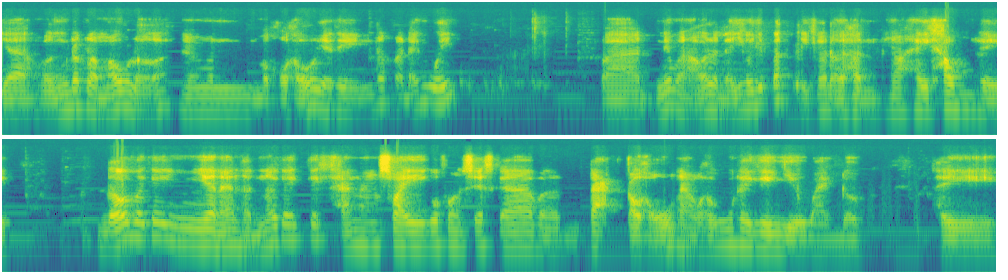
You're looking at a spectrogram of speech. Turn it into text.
yeah, vẫn rất là máu lửa. Nên mình một cầu thủ vậy thì rất là đáng quý. Và nếu mà hỏi là để có giúp ích thì có đội hình hay không thì đối với cái như nãy anh Thịnh nói cái cái khả năng xoay của Fonseca và đạt cầu thủ nào cũng có thể ghi nhiều bàn được thì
